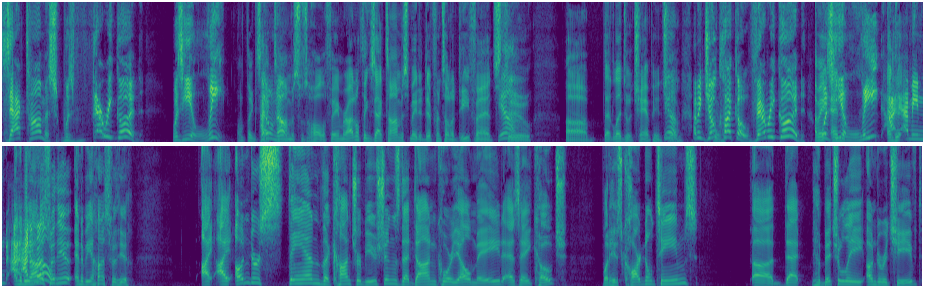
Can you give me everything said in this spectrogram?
Zach Thomas was very good. Was he elite? I don't think Zach don't know. Thomas was a Hall of Famer. I don't think Zach Thomas made a difference on a defense Yeah. to uh, that led to a championship. Yeah. I mean, Joe Klecko, very good. I mean, was he elite? and I, to- I mean, and to I, be I don't honest know. with you, and to be honest with you, I I understand the contributions that Don Coryell made as a coach, but his Cardinal teams uh, that habitually underachieved,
